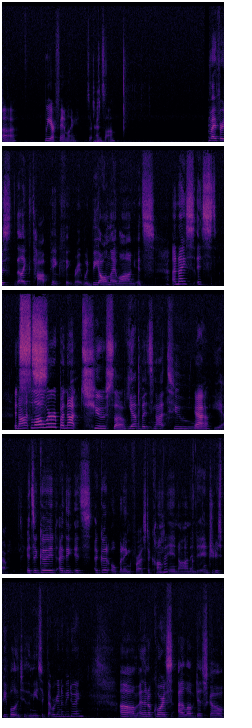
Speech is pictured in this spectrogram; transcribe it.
uh, we are family. Is our end song. My first like top pick favorite would be All Night Long. It's a nice. It's It's Not s- slower, but not too slow. Yep, but it's not too. Yeah. Yeah. It's a good. I think it's a good opening for us to come Mhm. in on and to introduce people into the music that we're gonna be doing. Um, and then of course I love disco.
